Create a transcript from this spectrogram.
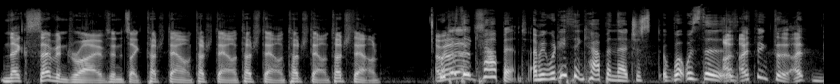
next seven drives, and it's like touchdown, touchdown, touchdown, touchdown, touchdown. I What do you think happened? I mean, what do you think happened that just, what was the I, I think the I, I mean,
